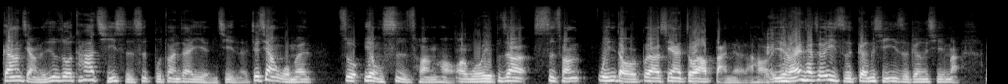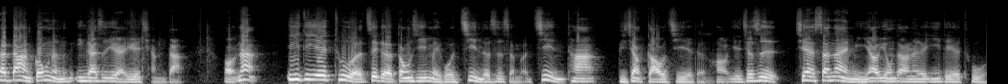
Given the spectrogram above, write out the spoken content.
刚刚讲的就是说，它其实是不断在演进的，就像我们。做用视窗哈，哦，我也不知道视窗 Windows 不知道现在多少版的了哈，反正它就一直更新，一直更新嘛。那当然功能应该是越来越强大哦。那 EDA tool 这个东西，美国进的是什么？进它比较高阶的哈，也就是现在三纳米要用到那个 EDA tool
